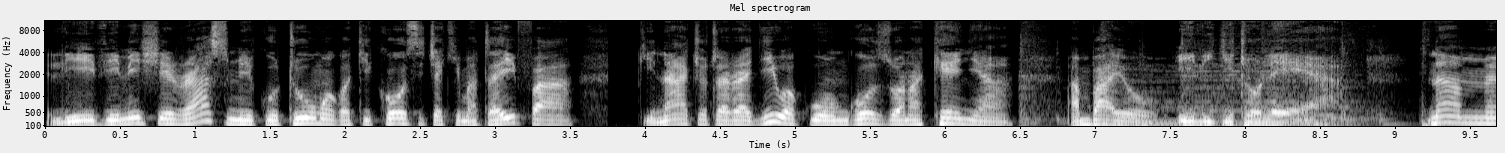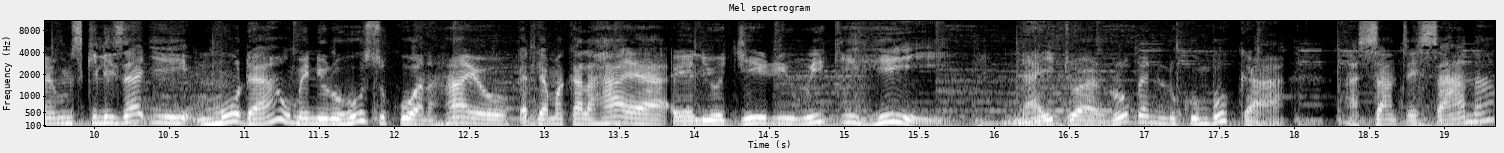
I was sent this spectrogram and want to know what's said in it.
liidhinishe rasmi kutumwa kwa kikosi cha kimataifa kinachotarajiwa kuongozwa na Kenya ambayo ilijitolea. Nam msikilizaji, muda umeniruhusu kuwa na hayo katika makala haya yaliyojiri wiki hii. Naitwa Ruben Lukumbuka, asante sana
